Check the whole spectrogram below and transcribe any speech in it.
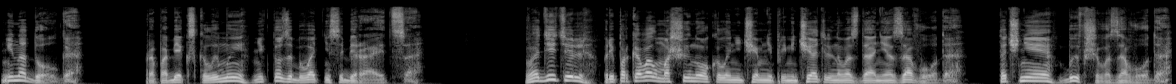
Ненадолго. Про побег с Колымы никто забывать не собирается. Водитель припарковал машину около ничем не примечательного здания завода. Точнее, бывшего завода.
